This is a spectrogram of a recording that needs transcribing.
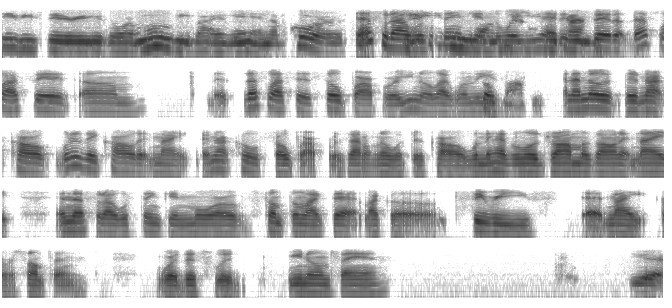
TV series or a movie by then, of course. That's what I was thinking. The way you had it set up. That's why I said. um That's why I said soap opera. You know, like when these. And I know they're not called. What are they called at night? They're not called soap operas. I don't know what they're called when they have the little dramas on at night. And that's what I was thinking more of something like that, like a series at night or something, where this would. You know what I'm saying? Yeah.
